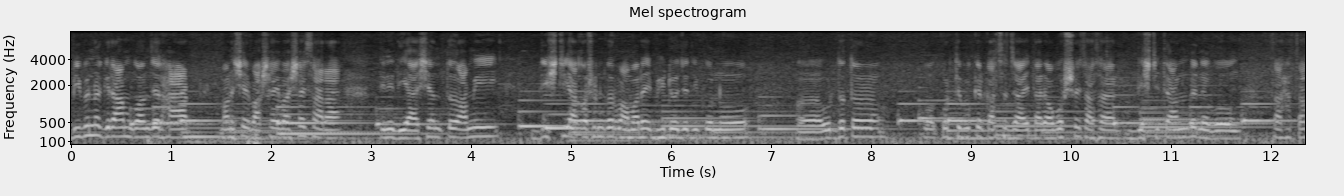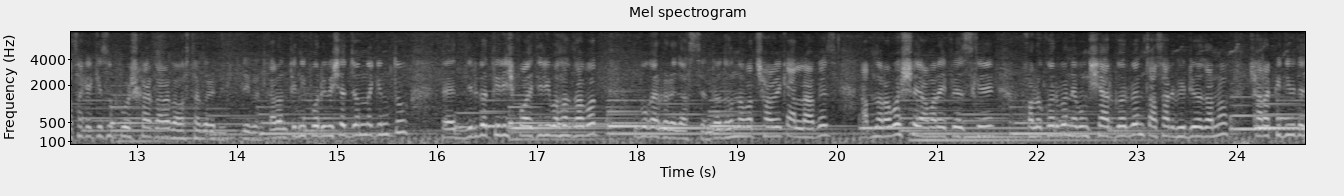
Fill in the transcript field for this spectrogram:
বিভিন্ন গ্রামগঞ্জের হাট, মানুষের বাসায় বাসায় সারা তিনি দিয়ে আসেন। তো আমি দৃষ্টি আকর্ষণ করব আমার এই ভিডিও যদি কোনো ঊর্ধ্বতর কর্তৃপক্ষের কাছে যায়, তাহলে অবশ্যই চাচার দৃষ্টিতে আনবেন এবং চা- চাচাকে কিছু পুরস্কার করার ব্যবস্থা করে দেবেন। কারণ তিনি পরিবেশের জন্য কিন্তু দীর্ঘ তিরিশ, পঁয়ত্রিশ বছর যাবৎ উপকার করে যাচ্ছেন। তো ধন্যবাদ সবাইকে, আল্লাহ হাফেজ। আপনারা অবশ্যই আমার এই পেজকে ফলো করবেন এবং শেয়ার করবেন। চাচার ভিডিও যেন সারা পৃথিবীতে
